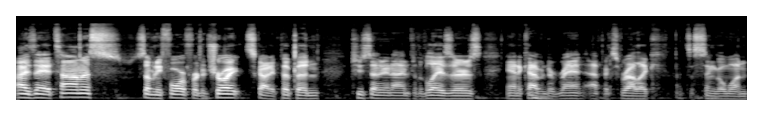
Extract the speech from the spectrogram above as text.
Isaiah Thomas, 74 for Detroit. Scottie Pippen, 279 for the Blazers. And a Kevin Durant Epix Relic. That's a single one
